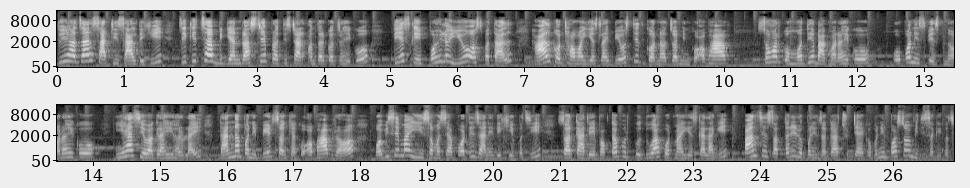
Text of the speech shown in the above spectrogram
दुई हजार साठी सालदेखि चिकित्सा विज्ञान राष्ट्रिय प्रतिष्ठान अन्तर्गत रहेको देशकै पहिलो यो अस्पताल हालको ठाउँमा यसलाई व्यवस्थित गर्न जमिनको अभाव सहरको मध्य भागमा रहेको ओपन स्पेस नरहेको यहाँ सेवाग्राहीहरूलाई धान्न पर्ने बेड सङ्ख्याको अभाव र भविष्यमा यी समस्या बढ्दै जाने देखिएपछि सरकारले भक्तपुरको दुवाकोटमा यसका लागि पाँच सय सत्तरी रोपनी जग्गा छुट्याएको पनि वर्षौँ बितिसकेको छ।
